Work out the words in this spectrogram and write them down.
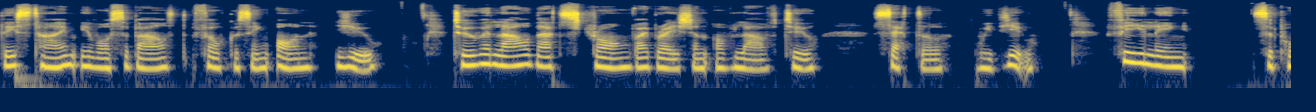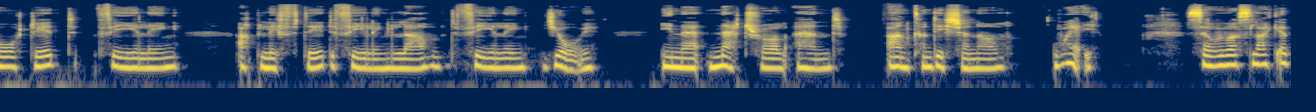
This time it was about focusing on you to allow that strong vibration of love to settle with you. Feeling supported, feeling uplifted, feeling loved, feeling joy in a natural and unconditional way. So it was like a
